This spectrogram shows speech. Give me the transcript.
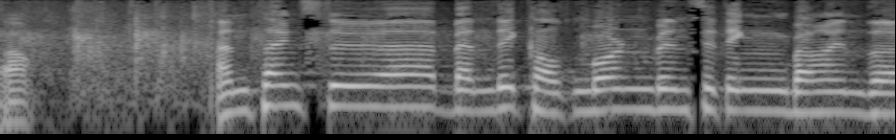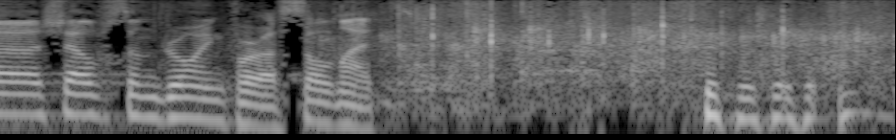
Wow. And thanks to uh, Bendik Kaltenborn, been sitting behind the shelves and drawing for us all night. フフフ。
